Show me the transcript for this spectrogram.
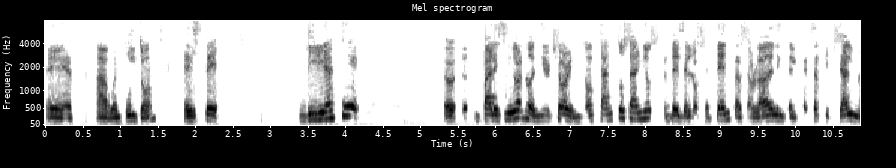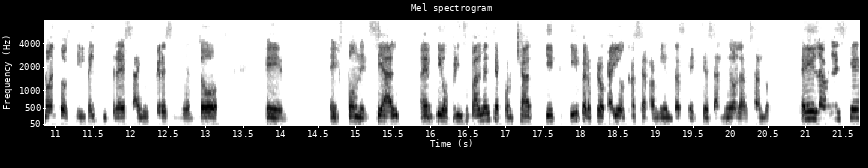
Eh, ah, buen punto. Este, diría que eh, parecido a lo de nearshoring, ¿no? Tantos años, desde los 70 se hablaba de la inteligencia artificial, no en 2023 hay un crecimiento eh, exponencial eh, digo, principalmente por ChatGPT, pero creo que hay otras herramientas que, se han ido lanzando. Eh, la verdad es que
